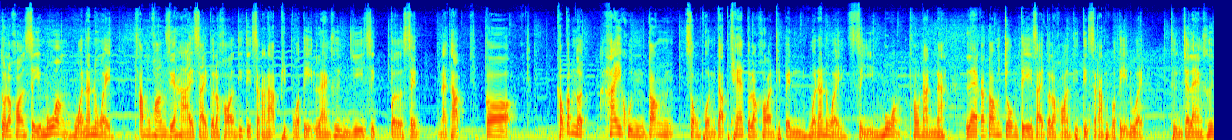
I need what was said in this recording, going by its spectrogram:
ตัวละครสีม่วง หัวหน้าหน่วยทำความเสียหายใส่ตัวละครที่ติดสถานะผิดปกติแรงขึ้น 20%นะครับ ก็เขากำหนดให้คุณต้องส่งผลกับแค่ตัวละครที่เป็นหัวหน้าหน่วยสีม่วงเท่านั้นนะ และก็ต้องโจมตีใส่ตัวละครที่ติดสถานะผิดปกติด้วย ถึงจะแรงขึ้น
